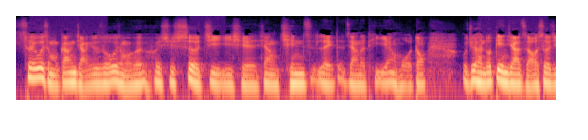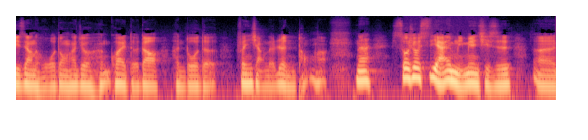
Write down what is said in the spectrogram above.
所以为什么刚刚讲就是说为什么会会去设计一些像亲子类的这样的体验活动？我觉得很多店家只要设计这样的活动，他就很快得到很多的分享的认同啊。那 Social CRM 里面其实呃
